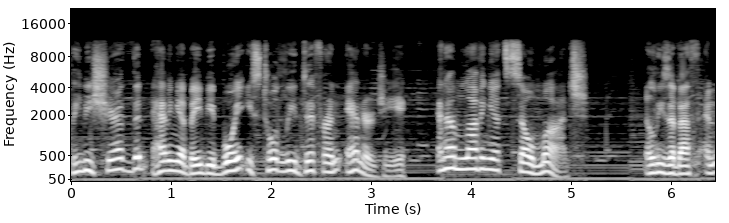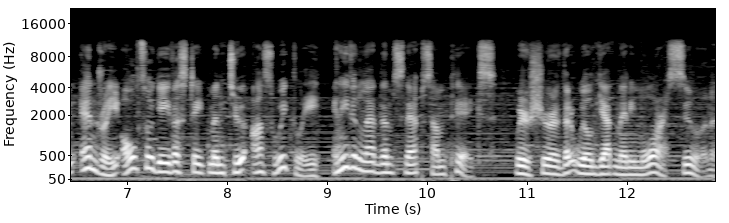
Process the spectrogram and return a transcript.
Libby shared that having a baby boy is totally different energy, and I'm loving it so much. Elizabeth and Andrei also gave a statement to Us Weekly and even let them snap some pics. We're sure that we'll get many more soon.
